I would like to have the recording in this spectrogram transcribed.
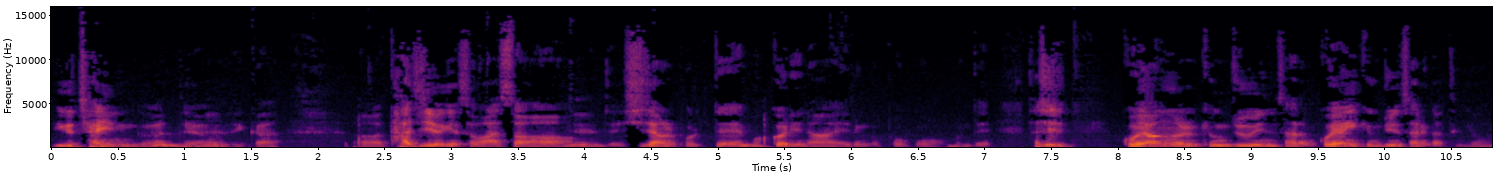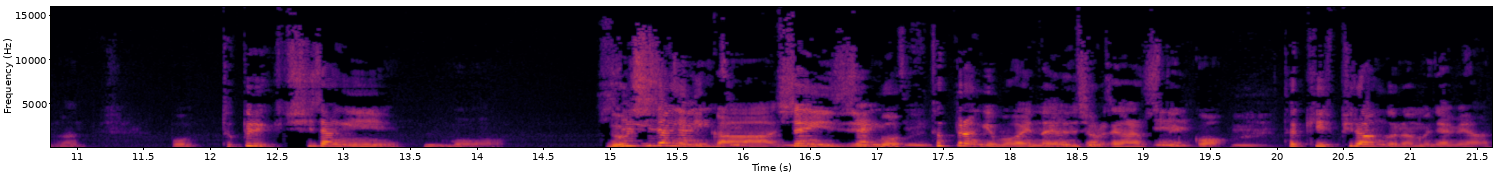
이거 차이인 것 음, 같아요. 네. 그러니까 어, 타 지역에서 와서 네. 이제 시장을 볼때 음. 먹거리나 이런 거 보고 근데 사실 고향을 경주인 사람, 고향이 경주인 사람 같은 경우는 뭐 특별히 시장이 음. 뭐늘 시장이니까 시장이지. 시장이지 뭐 시장이지. 특별한 게 뭐가 있나 이런 그렇죠. 식으로 생각할 수도 예. 있고 음. 특히 필요한 거는 뭐냐면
